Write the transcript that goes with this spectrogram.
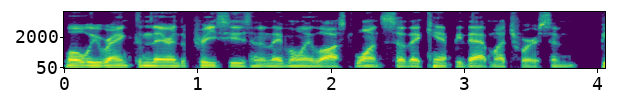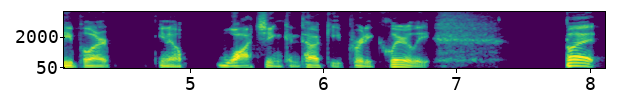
well, we ranked them there in the preseason and they've only lost once, so they can't be that much worse. And people aren't, you know, watching Kentucky pretty clearly. But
